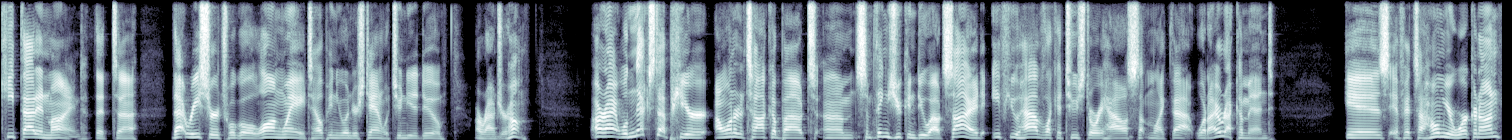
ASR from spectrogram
keep that in mind that uh, that research will go a long way to helping you understand what you need to do around your home. All right. Well, next up here, I wanted to talk about um, some things you can do outside if you have like a two story house, something like that. What I recommend is if it's a home you're working on,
